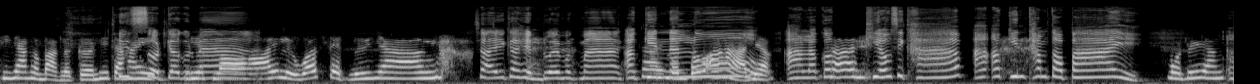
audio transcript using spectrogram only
ที่ยากลำบากเหลือเกินที่จะให้ที่สุดค่ะคุณแม่เรียบร้อยหรือว่าเสร็จหรือยังใช่ค่ะเห็นด้วยมากๆเอาใช่กินนะบนลูโต๊ะกอาหารเนี่ยอะแล้วก็ใช่เคี้ยวสิครับอะเอากินคำต่อไป หมดหรือยังค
